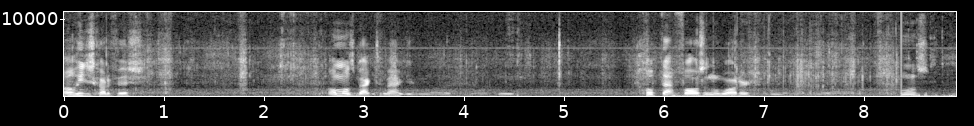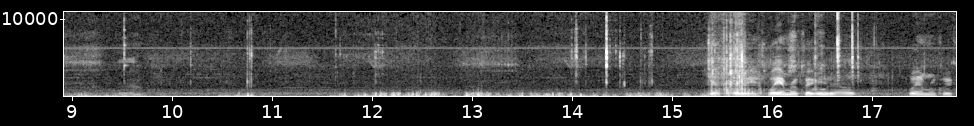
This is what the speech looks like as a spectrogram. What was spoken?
Oh, he just caught a fish. Almost back to back. Hope that falls in the water. Almost. Yep, weigh, weigh him real quick. Weigh him real quick.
